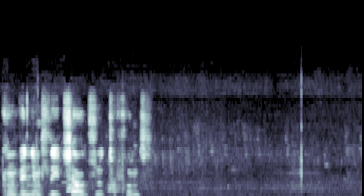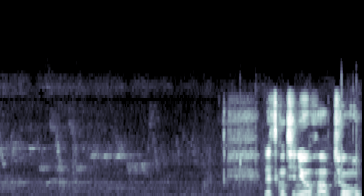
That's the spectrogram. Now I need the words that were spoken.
conveniently charge two phones. Let's continue our tour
